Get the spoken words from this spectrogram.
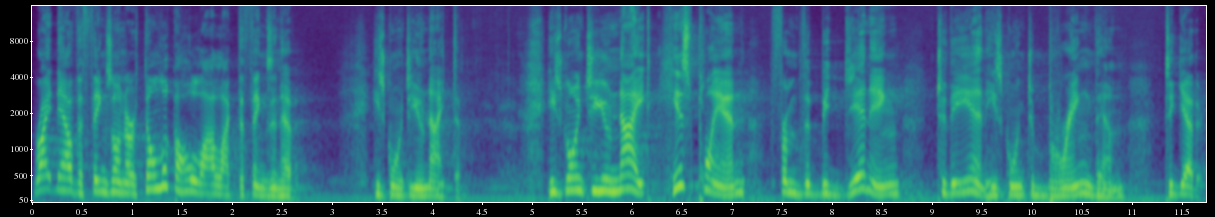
Right now, the things on earth don't look a whole lot like the things in heaven. He's going to unite them. He's going to unite his plan from the beginning to the end. He's going to bring them together.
